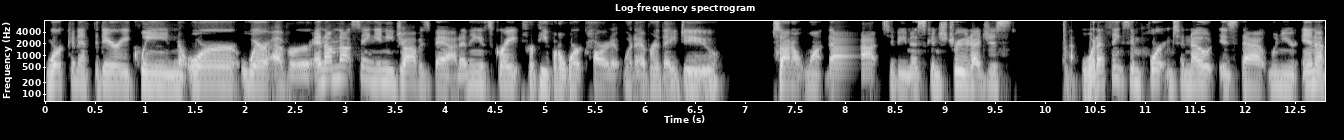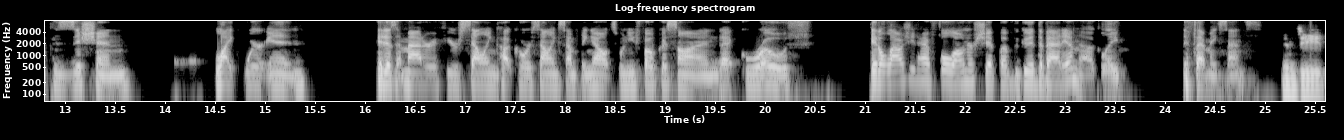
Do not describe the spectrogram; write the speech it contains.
working at the Dairy Queen or wherever. And I'm not saying any job is bad. I think it's great for people to work hard at whatever they do. So I don't want that to be misconstrued. I just, what I think is important to note is that when you're in a position like we're in, it doesn't matter if you're selling Cutco or selling something else. When you focus on that growth, it allows you to have full ownership of the good, the bad, and the ugly, if that makes sense. Indeed.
